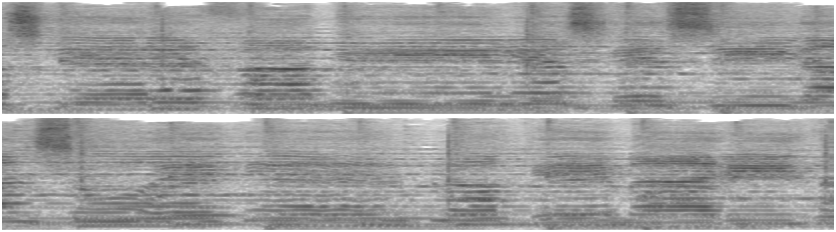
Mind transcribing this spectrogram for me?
Dios quiere familias que sigan su ejemplo, que marido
